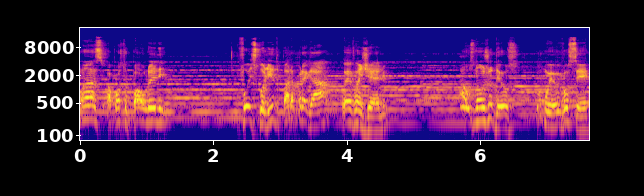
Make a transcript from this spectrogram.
Mas o apóstolo Paulo ele foi escolhido para pregar o evangelho aos não judeus, como eu e você,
